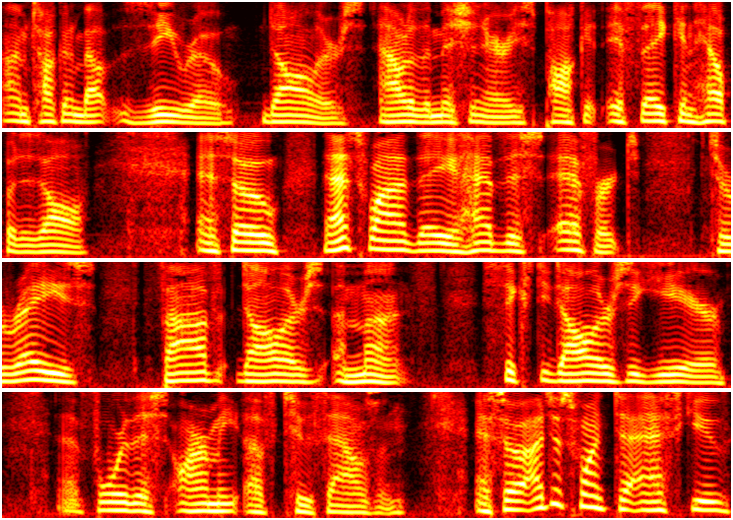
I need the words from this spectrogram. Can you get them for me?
I'm talking about zero dollars out of the missionary's pocket if they can help it at all. And so that's why they have this effort to raise $5 a month, $60 a year uh, for this army of 2,000. And so I just want to ask you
